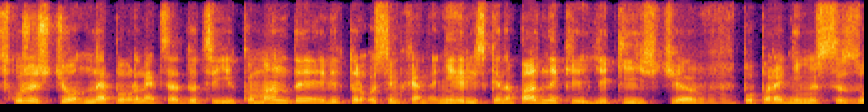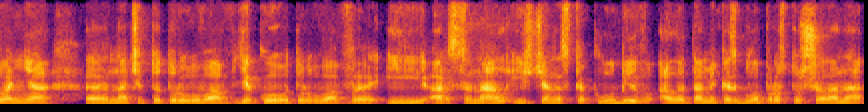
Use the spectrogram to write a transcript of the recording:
схоже, що не повернеться до цієї команди Віктор Осімхен, нігерійський нападник, який ще в попереднє міжсезоння, начебто, торгував, якого торгував і Арсенал, і ще низка клубів, але там якась була просто шалена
